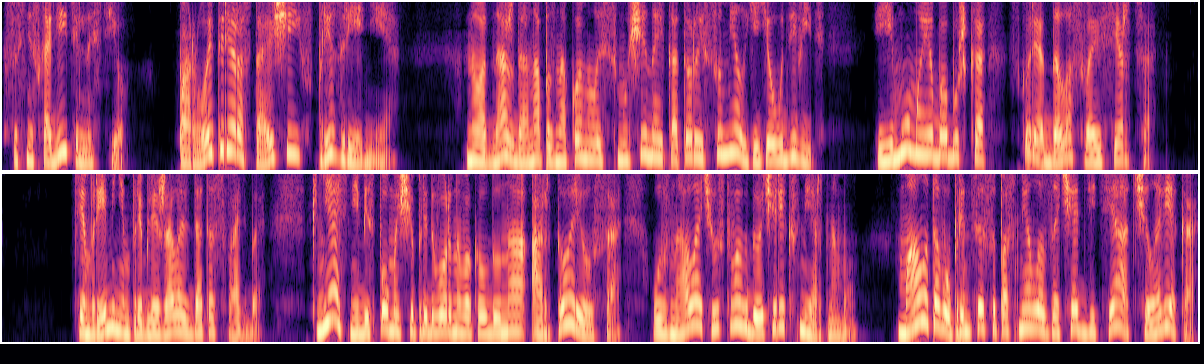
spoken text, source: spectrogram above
со снисходительностью, порой перерастающей в презрение. Но однажды она познакомилась с мужчиной, который сумел ее удивить, и ему моя бабушка вскоре отдала свое сердце. Тем временем приближалась дата свадьбы. Князь, не без помощи придворного колдуна Арториуса, узнал о чувствах дочери к смертному. Мало того, принцесса посмела зачать дитя от человека.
